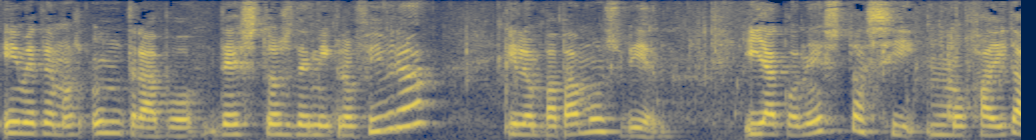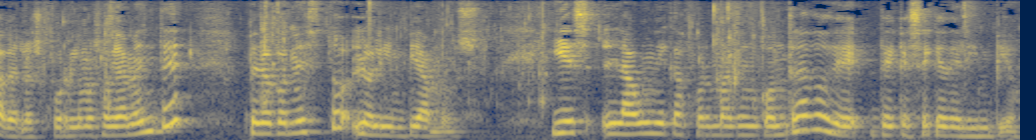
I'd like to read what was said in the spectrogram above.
y metemos un trapo de estos de microfibra y lo empapamos bien. Y ya con esto así mojadito, a ver, lo escurrimos obviamente, pero con esto lo limpiamos. Y es la única forma que he encontrado de, de que se quede limpio.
